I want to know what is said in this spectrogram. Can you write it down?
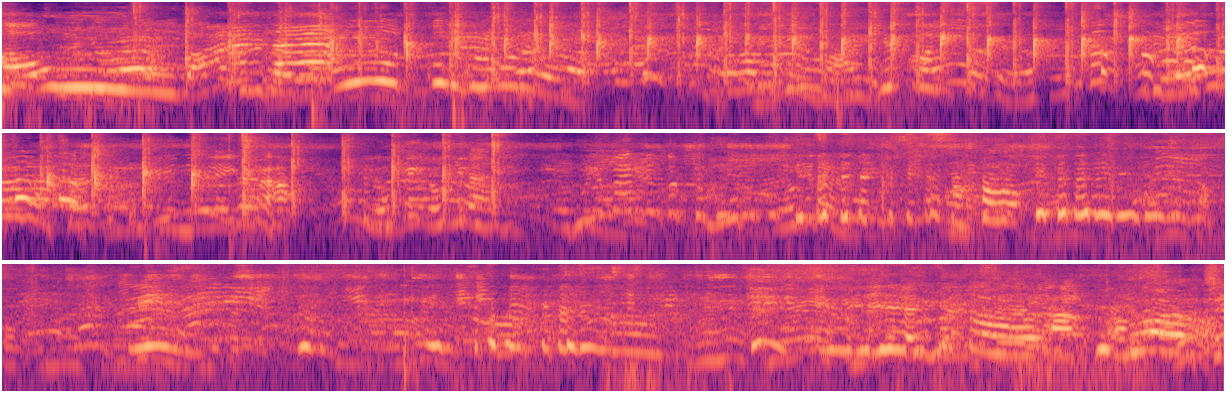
아우, 마크를 잘 봐. 오, 축구도 굴러가네. 내가 지금 많이 예뻐 했어요. 우리 레드는 저 여기, 여기다. 물 맞는 것도 그렇지.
